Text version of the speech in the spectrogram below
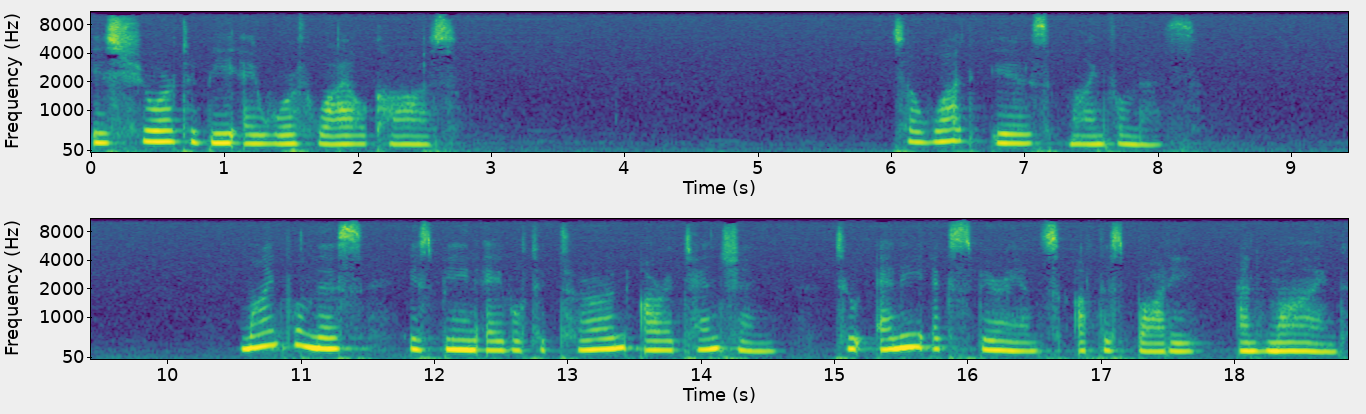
is sure to be a worthwhile cause. So, what is mindfulness? Mindfulness is being able to turn our attention to any experience of this body and mind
